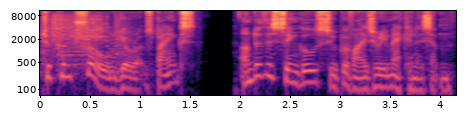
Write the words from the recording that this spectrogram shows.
To control Europe's banks under the single supervisory mechanism.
